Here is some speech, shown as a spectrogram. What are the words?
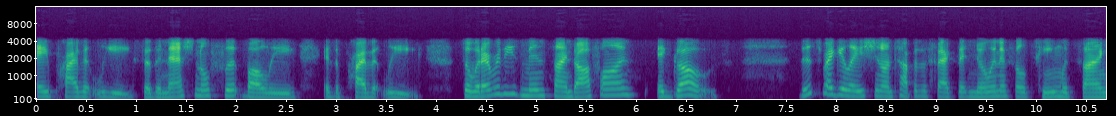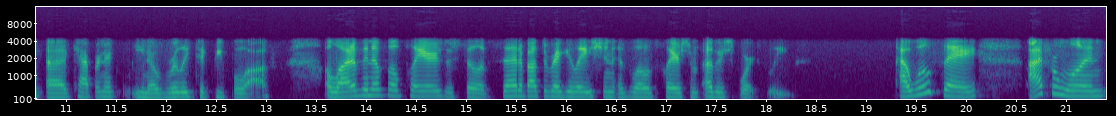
a private league. So, the National Football League is a private league. So, whatever these men signed off on, it goes. This regulation, on top of the fact that no NFL team would sign uh, Kaepernick, you know, really ticked people off. A lot of NFL players are still upset about the regulation, as well as players from other sports leagues. I will say I, for one,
